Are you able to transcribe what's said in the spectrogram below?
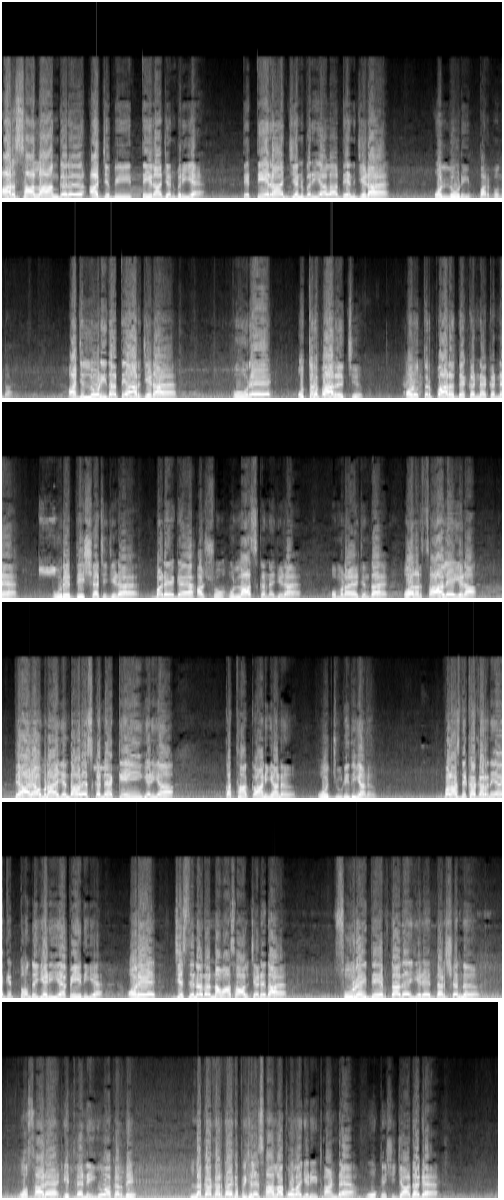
ਔਰ ਸਾਲਾਂਗਰ ਅੱਜ ਵੀ 13 ਜਨਵਰੀ ਹੈ ਤੇ 13 ਜਨਵਰੀ ਵਾਲਾ ਦਿਨ ਜਿਹੜਾ ਹੈ, ਉਹ ਲੋਹੜੀ ਪਰਬ ਹੁੰਦਾ ਹੈ। ਅੱਜ ਲੋਹੜੀ ਦਾ ਤਿਉਹਾਰ ਜਿਹੜਾ ਹੈ, ਪੂਰੇ ਉੱਤਰ ਭਾਰਤ 'ਚ ਔਰ ਉੱਤਰ ਭਾਰਤ ਦੇ ਕੰਨੇ ਕੰਨੇ ਪੂਰੇ ਦੇਸ਼ਾਂ 'ਚ ਜਿਹੜਾ ਹੈ, ਬੜੇ ਗਏ ਹਰਸ਼ੋ ਉਲਾਸ ਕੰਨੇ ਜਿਹੜਾ ਹੈ, ਉਹ ਮਨਾਇਆ ਜਾਂਦਾ ਹੈ। ਔਰ ਹਰ ਸਾਲ ਇਹ ਜਿਹੜਾ ਤਿਉਹਾਰ ਹੈ, ਉਹ ਮਨਾਇਆ ਜਾਂਦਾ ਔਰ ਇਸ ਕੰਨੇ ਕਈ ਜਿਹੜੀਆਂ ਕਥਾ ਕਹਾਣੀਆਂ ਨੇ ਉਹ ਜੁੜੀ ਦੀਆਂ ਨੇ ਪਰ ਅਸ ਦੇਖਾ ਕਰਨੇ ਆ ਕਿ ਧੁੰਦ ਜਿਹੜੀ ਹੈ ਭੇਦੀ ਹੈ ਔਰ ਇਹ ਜਿਸ ਦਿਨ ਦਾ ਨਵਾਂ ਸਾਲ ਚੜ੍ਹਦਾ ਹੈ, ਸੂਰਜ ਦੇਵਤਾ ਦੇ ਜਿਹੜੇ ਦਰਸ਼ਨ ਉਹ ਸਾਡੇ ਇੱਥੇ ਨਹੀਂ ਹੋਆ ਕਰਦੇ। ਲੱਗਾ ਕਰਦਾ ਕਿ ਪਿਛਲੇ ਸਾਲਾਂ ਕੋਲਾ ਜਿਹੜੀ ਠੰਡ ਹੈ, ਉਹ ਕਿਛ ਜ਼ਿਆਦਾ ਹੈ।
